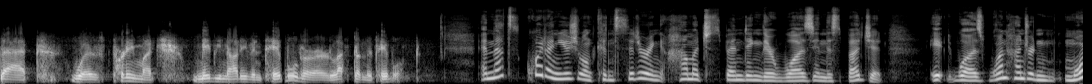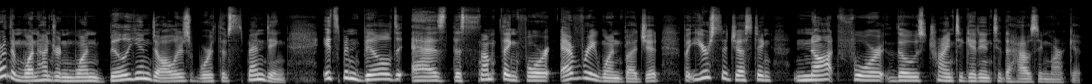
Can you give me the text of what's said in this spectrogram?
that was pretty much maybe not even tabled or left on the table. And that's quite unusual considering how much spending there was in this budget. It was 100 more than 101 billion dollars worth of spending. It's been billed as the something for everyone budget, but you're suggesting not for those trying to get into the housing market.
